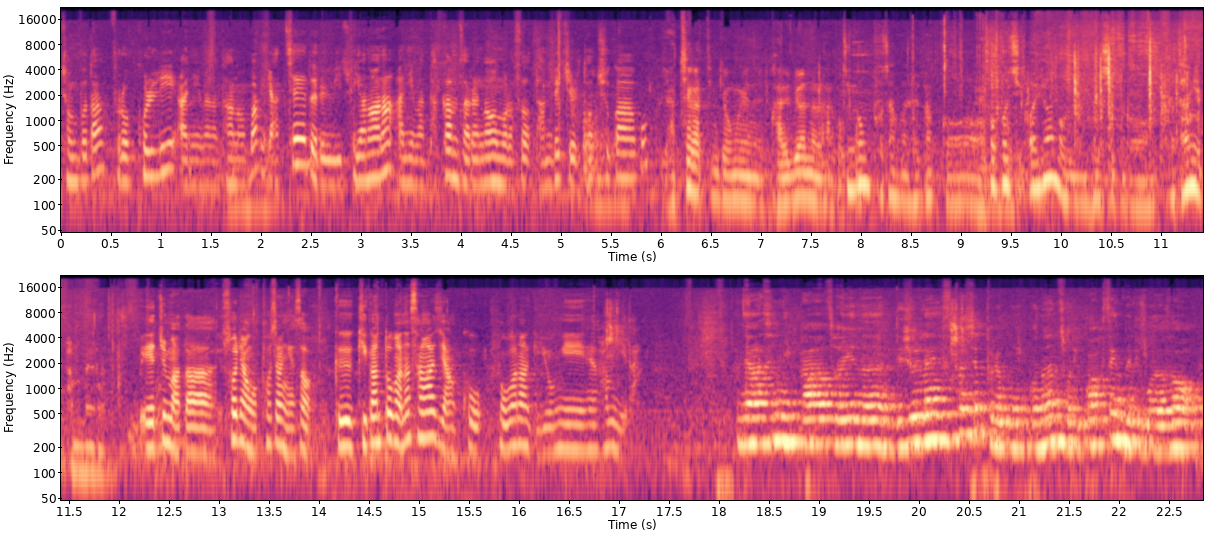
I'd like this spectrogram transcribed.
전부 다 브로콜리 아니면 단호박, 야채들을 위주 연어나 아니면 닭가슴살을 넣음으로써 단백질을 더 추가하고 야채 같은 경우에는 갈변을 하고 진공 포장을 해갖고 소분씩 얼려놓는 형식으로 당일 판매로 매주마다 소량을 포장해서 그 기간 동안은 상하지 않고 보관하기 용이합니다. 안녕하십니까. 저희는 뉴질랜드 스타셰프를 꿈꾸는 조리과 학생들이 모여서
